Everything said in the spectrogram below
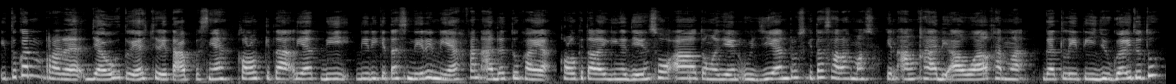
Itu kan rada jauh tuh ya cerita apesnya Kalau kita lihat di diri kita sendiri nih ya Kan ada tuh kayak Kalau kita lagi ngerjain soal atau ngerjain ujian Terus kita salah masukin angka di awal Karena gak teliti juga itu tuh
